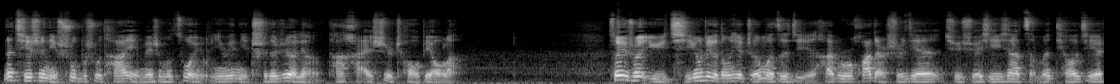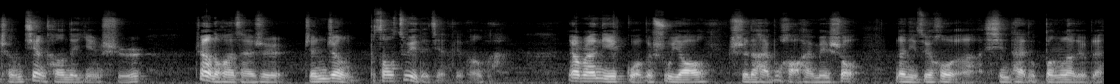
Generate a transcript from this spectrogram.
那其实你束不束它也没什么作用，因为你吃的热量它还是超标了。所以说，与其用这个东西折磨自己，还不如花点时间去学习一下怎么调节成健康的饮食，这样的话才是真正不遭罪的减肥方法。要不然你裹个束腰，吃的还不好，还没瘦，那你最后啊心态都崩了，对不对？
